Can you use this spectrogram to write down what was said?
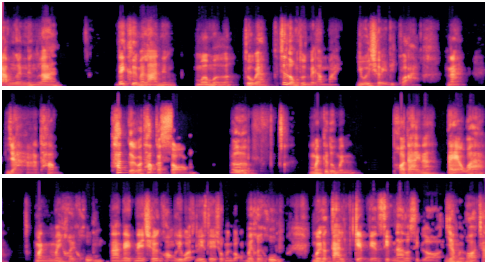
กำเงินหนึ่งล้าน ได้คืนมาล้านหนึ่งเหมอเหมอถูกไหมครับจะลงทุนไปทำไมอยู่เฉยดีกว่านะอย่าหาทำถ้าเกิดว่าเท่ากับสองเออ มันก็ดูเหมือนพอได้นะ แต่ว่ามันไม่ค่อยคุ้มนะในในเชิงของ reward risk ratio มันบอกไม่ค่อยคุ้ม เหมือนกับการเก็บเหรียญสิบหน้ารถสิบล้อ ยังไม่พอใจ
